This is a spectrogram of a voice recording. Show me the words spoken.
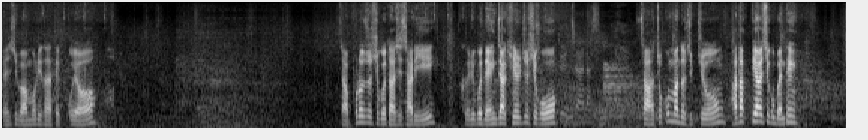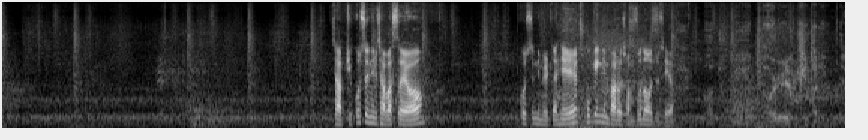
벤시 마무리 다 됐고요 자 풀어주시고 다시 자리 그리고 냉작 힐 주시고 되지 않았습니다. 자 조금만 더 집중 바닥 피하시고 멘탱 자 비코스님 잡았어요 비코스님 일단 힐 코갱님 바로 전부 넣어주세요 널 기다린다.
